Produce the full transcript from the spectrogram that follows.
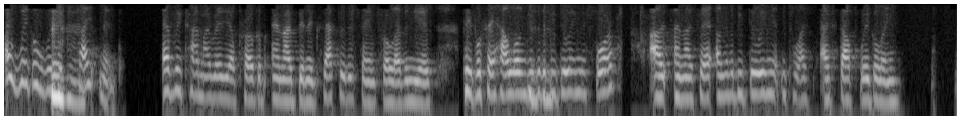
I wiggle with mm-hmm. excitement every time I radio program, and I've been exactly the same for 11 years. People say, "How long are you mm-hmm. going to be doing this for?" I, and I say, "I'm going to be doing it until I, I stop wiggling."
